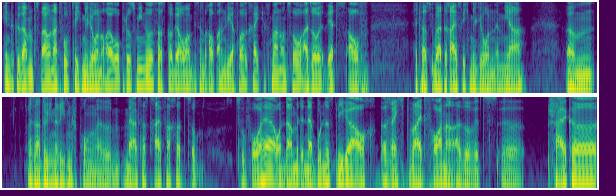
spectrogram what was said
insgesamt 250 Millionen Euro plus minus. Das kommt ja auch mal ein bisschen drauf an, wie erfolgreich ist man und so. Also jetzt auf etwas über 30 Millionen im Jahr. Ähm, ist natürlich ein Riesensprung, also mehr als das Dreifache zu, zu vorher und damit in der Bundesliga auch recht weit vorne. Also wird äh, Schalke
